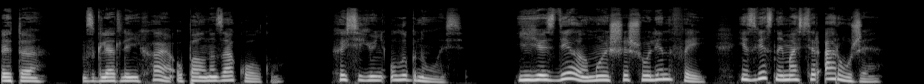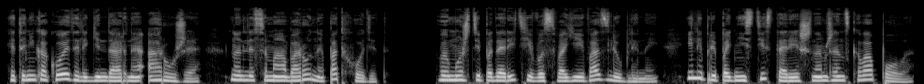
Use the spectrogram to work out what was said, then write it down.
«Это...» — взгляд Линьхая упал на заколку. Хэси Юнь улыбнулась. «Ее сделал мой Шишу Лин Фэй, известный мастер оружия. Это не какое-то легендарное оружие, но для самообороны подходит. Вы можете подарить его своей возлюбленной или преподнести старейшинам женского пола.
